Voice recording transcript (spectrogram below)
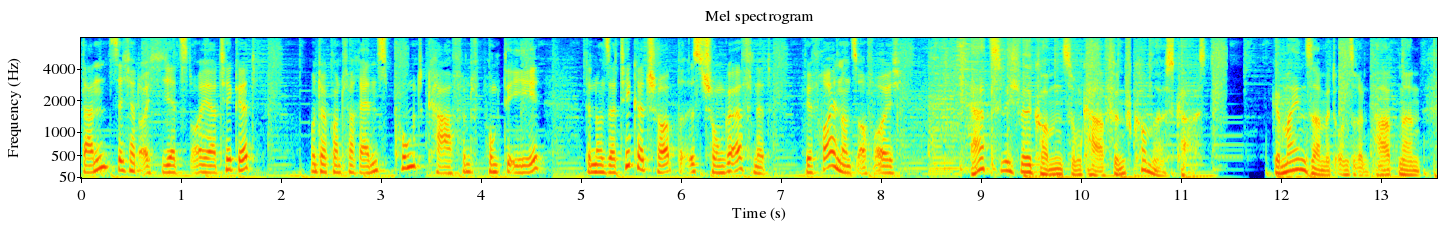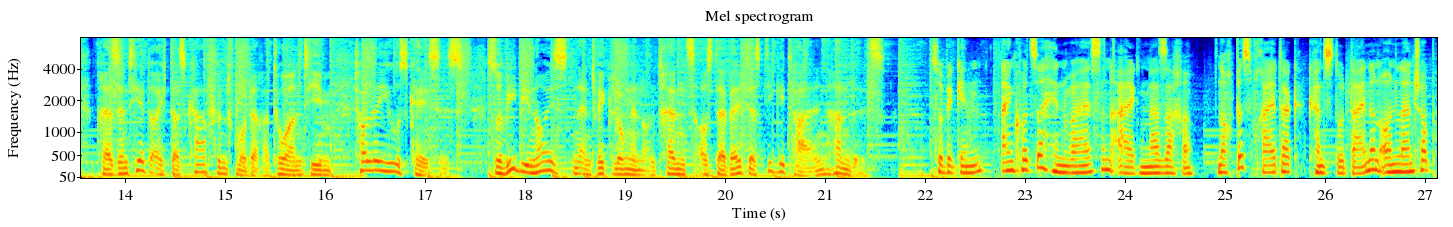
Dann sichert euch jetzt euer Ticket unter konferenz.k5.de denn unser Ticketshop ist schon geöffnet. Wir freuen uns auf euch. Herzlich willkommen zum K5 Commerce Cast. Gemeinsam mit unseren Partnern präsentiert euch das K5 Moderatorenteam tolle Use Cases sowie die neuesten Entwicklungen und Trends aus der Welt des digitalen Handels. Zu Beginn ein kurzer Hinweis in eigener Sache. Noch bis Freitag kannst du deinen Online-Shop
